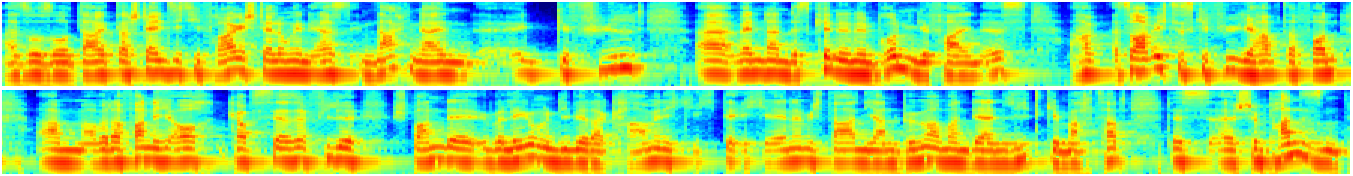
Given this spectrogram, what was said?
Also so, da, da stellen sich die Fragestellungen erst im Nachhinein äh, gefühlt, äh, wenn dann das Kind in den Brunnen gefallen ist. Hab, so habe ich das Gefühl gehabt davon. Ähm, aber da fand ich auch, gab es sehr, sehr viele spannende Überlegungen, die mir da kamen. Ich, ich, ich, erinnere mich da an Jan Böhmermann, der ein Lied gemacht hat, das äh, Schimpansen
